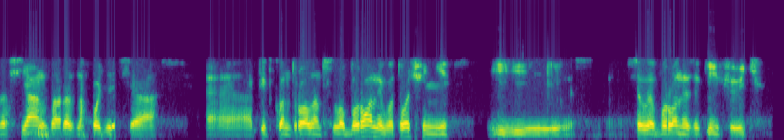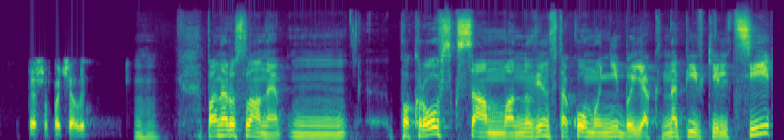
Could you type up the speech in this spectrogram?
росіян зараз знаходяться е, під контролем Сил оборони в оточенні, і сили оборони закінчують те, що почали. Угу. Пане Руслане, Покровськ сам ну він в такому, ніби як напівкільці,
